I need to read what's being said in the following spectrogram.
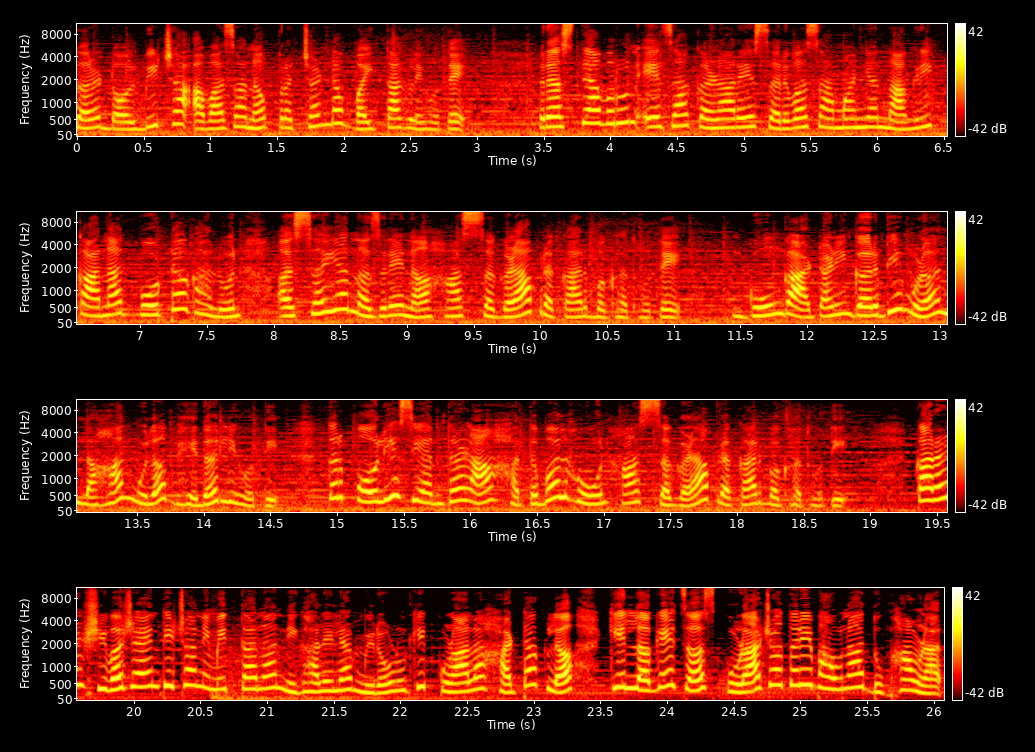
तर डॉल्बीच्या आवाजानं प्रचंड वैतागले होते. रस्त्यावरून ये जा करणारे सर्वसामान्य नागरिक कानात बोटं घालून असह्य नजरेनं हा सगळा प्रकार बघत होते. गोंगाट आणि गर्दीमुळं लहान मुलं भेदरली होती तर पोलीस यंत्रणा हतबल होऊन हा सगळा प्रकार बघत होती. कारण शिवजयंतीच्या निमित्तानं निघालेल्या मिरवणुकीत कुणाला हटकलं की लगेचच कुणाच्या तरी भावना दुखावणार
